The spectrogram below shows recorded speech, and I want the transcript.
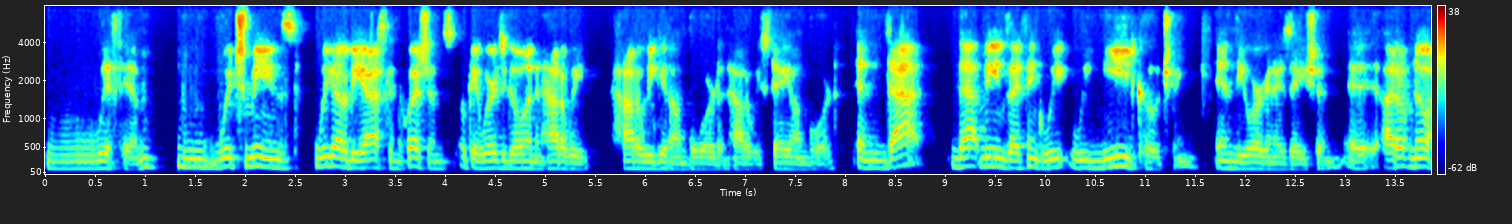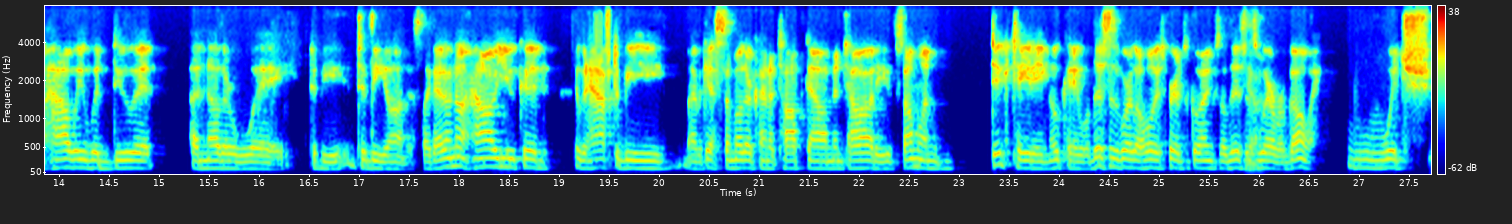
with him which means we got to be asking the questions okay where's he going and how do we how do we get on board and how do we stay on board and that that means I think we we need coaching in the organization. Uh, I don't know how we would do it another way to be to be honest. Like I don't know how you could it would have to be I guess some other kind of top down mentality if someone dictating okay well this is where the Holy Spirit's going so this yeah. is where we're going which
